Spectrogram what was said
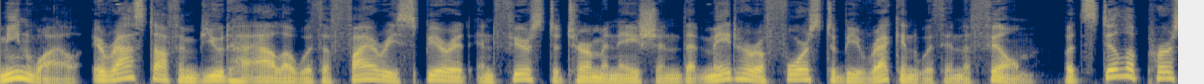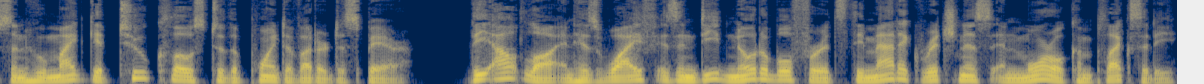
Meanwhile, Erastoff imbued Halla with a fiery spirit and fierce determination that made her a force to be reckoned with in the film, but still a person who might get too close to the point of utter despair. The Outlaw and His Wife is indeed notable for its thematic richness and moral complexity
